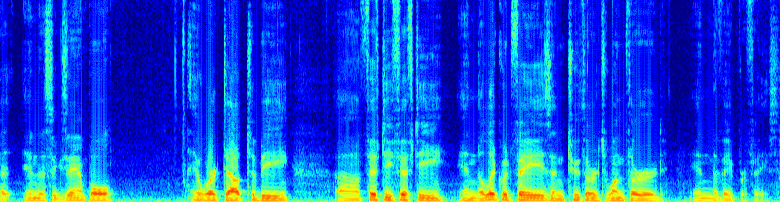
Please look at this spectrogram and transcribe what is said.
uh, in this example, it worked out to be 50-50 uh, in the liquid phase and two-thirds, one-third in the vapor phase.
